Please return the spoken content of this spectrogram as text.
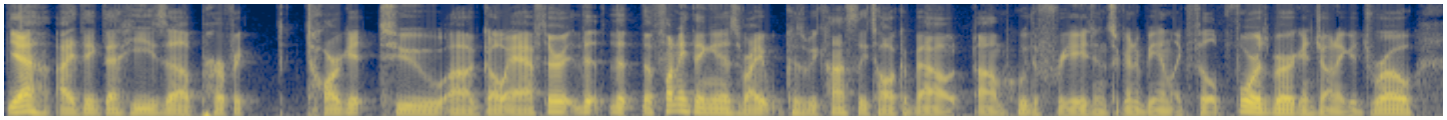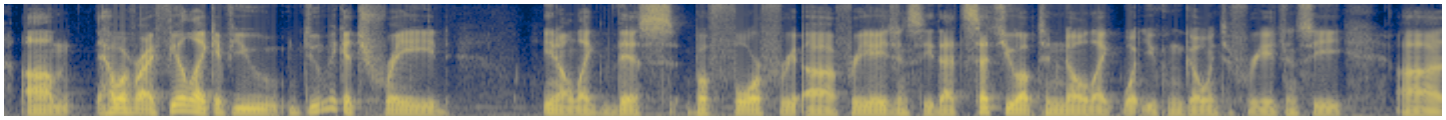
yeah, I think that he's a perfect target to uh, go after. The, the the funny thing is, right, because we constantly talk about um, who the free agents are going to be in, like Filip Forsberg and Johnny Gaudreau. Um, however, I feel like if you do make a trade, you know, like this before free uh, free agency, that sets you up to know like what you can go into free agency uh,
